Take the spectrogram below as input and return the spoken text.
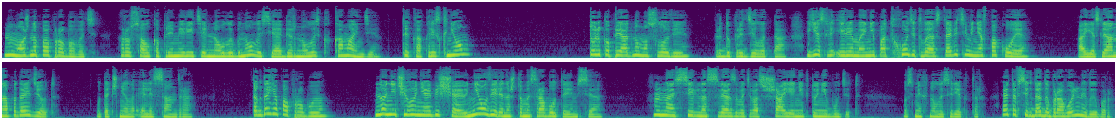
«Можно попробовать». Русалка примирительно улыбнулась и обернулась к команде. «Ты как, рискнем?» «Только при одном условии», — предупредила та. «Если Иреме не подходит, вы оставите меня в покое». «А если она подойдет?» — уточнила Элисандра. «Тогда я попробую. Но ничего не обещаю. Не уверена, что мы сработаемся». «Насильно связывать вас с Шая никто не будет усмехнулась ректор. Это всегда добровольный выбор.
